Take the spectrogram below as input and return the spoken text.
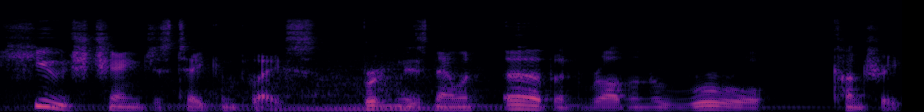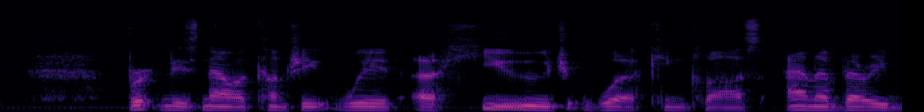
huge change has taken place. Britain is now an urban rather than a rural country. Britain is now a country with a huge working class and a very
